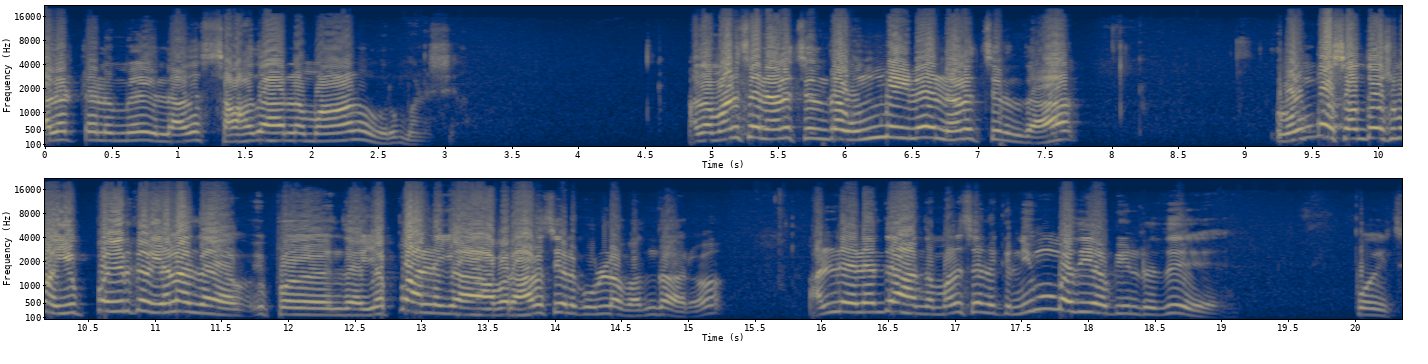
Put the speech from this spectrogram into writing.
அலட்டலுமே இல்லாத சாதாரணமான ஒரு மனுஷன். அந்த மனுஷன் நினைச்சிருந்தா உண்மையிலே நினைச்சிருந்தா ரொம்ப சந்தோஷமா இப்ப இருக்கிற ஏன்னா இந்த இப்போ இந்த எப்ப அன்னைக்கு அவர் அரசியலுக்கு உள்ள வந்தாரோ அன்னையிலேருந்து அந்த மனுஷனுக்கு நிம்மதி அப்படின்றது போயிடுச்சு.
